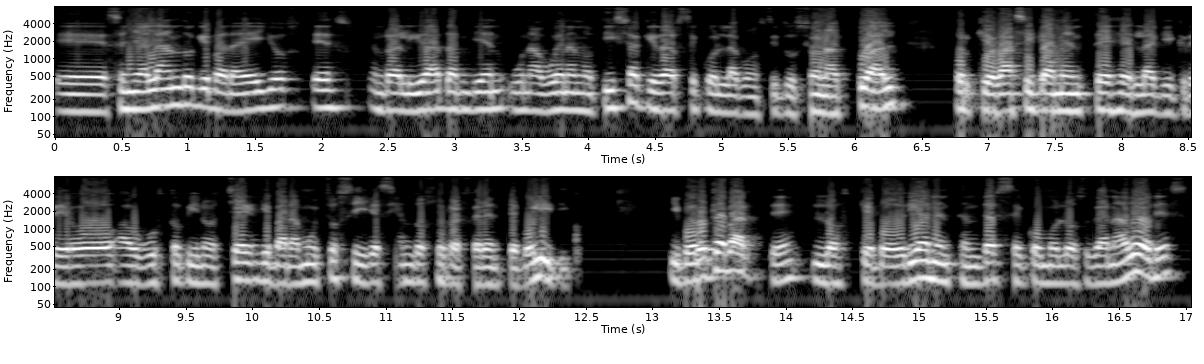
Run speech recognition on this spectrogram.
eh, señalando que para ellos es en realidad también una buena noticia quedarse con la constitución actual, porque básicamente es la que creó Augusto Pinochet, que para muchos sigue siendo su referente político. Y por otra parte, los que podrían entenderse como los ganadores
